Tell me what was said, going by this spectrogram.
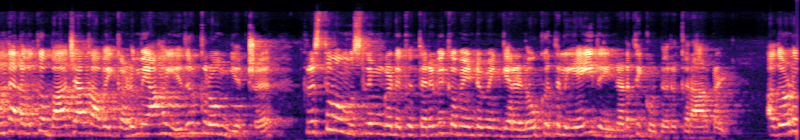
அந்த அளவுக்கு பாஜகவை கடுமையாக எதிர்க்கிறோம் என்று கிறிஸ்துவ முஸ்லிம்களுக்கு தெரிவிக்க வேண்டும் என்கிற நோக்கத்திலேயே இதை நடத்தி கொண்டிருக்கிறார்கள். அதோடு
